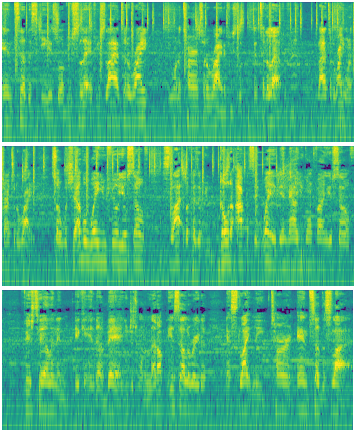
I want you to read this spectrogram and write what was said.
into the skid. So if you slide, if you slide to the right, you want to turn to the right. If you sl- to the left, if you slide to the right, you want to turn to the right. So whichever way you feel yourself slide, because if you go the opposite way, then now you're gonna find yourself fishtailing and it can end up bad. You just want to let off the accelerator and slightly turn into the slide.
